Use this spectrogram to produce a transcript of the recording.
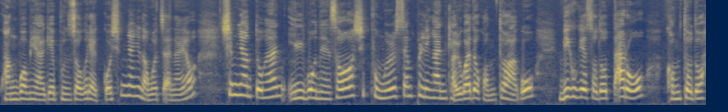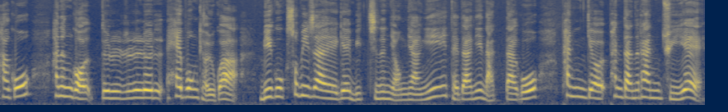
광범위하게 분석을 했고 10년이 넘었잖아요. 10년 동안 일본에서 식품을 샘플링한 결과도 검토하고 미국에서도 따로 검토도 하고 하는 것들을 해본 결과 미국 소비자에게 미치는 영향이 대단히 낮다고 판결, 판단을 한 뒤에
